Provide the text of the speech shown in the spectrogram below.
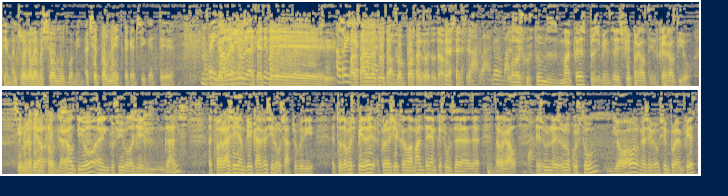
fem, ens regalem això mútuament excepte el net, que aquest sí, aquest té El rei. aquest, Barra lliure, aquest té té Sí. El rei per part de tothom, com porta tot. tothom sí, sí. Clar, clar, normal. O les costums maques, precisament, és fer pagar el tió, cagar el tió. sí, nosaltres Perquè ho fem el cagar el tió, eh, inclusive la gent grans, et fa gràcia ja amb què caga si no ho saps. Vull dir, tothom espera quan aixequen la manta i amb què surt de, de, de regal. Clar. És un, és un costum, jo, casa meva, sempre ho hem fet,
